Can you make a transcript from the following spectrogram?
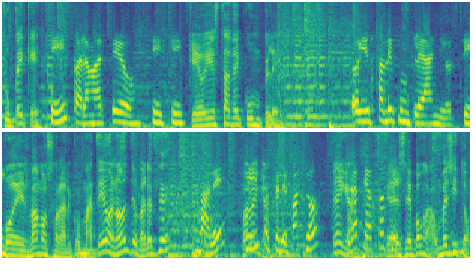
Tu peque, Sí, para Mateo, sí, sí. que hoy está de cumple. Hoy está de cumpleaños, sí. Pues vamos a hablar con Mateo, ¿no? ¿Te parece? Vale, Pues sí, pues se le paso. Venga, Gracias, que se ponga. Un besito.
